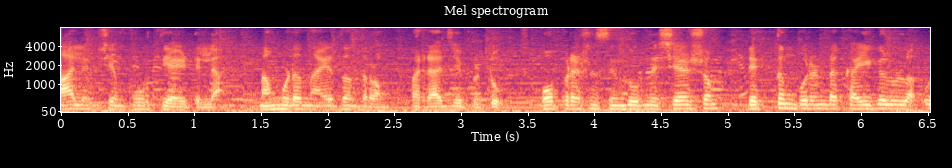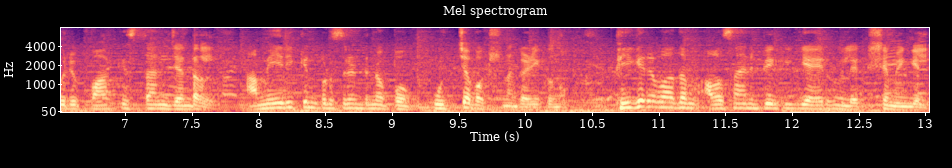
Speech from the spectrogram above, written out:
ആ ലക്ഷ്യം പൂർത്തിയായിട്ടില്ല നമ്മുടെ നയതന്ത്രം പരാജയപ്പെട്ടു ഓപ്പറേഷൻ സിന്ദൂറിന് ശേഷം രക്തം പുരണ്ട കൈകളുള്ള ഒരു പാകിസ്ഥാൻ ജനറൽ അമേരിക്കൻ പ്രസിഡന്റിനൊപ്പം ഉച്ചഭക്ഷണം കഴിക്കുന്നു. ഭീകരവാദം അവസാനിപ്പിക്കുകയായിരുന്നു ലക്ഷ്യമെങ്കിൽ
